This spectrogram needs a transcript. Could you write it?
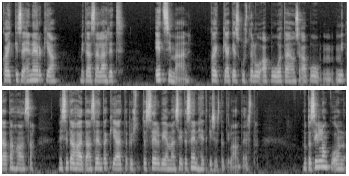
kaikki se energia, mitä sä lähdet etsimään, kaikkea keskusteluapua tai on se apu mitä tahansa, niin sitä haetaan sen takia, että pystyttäisiin selviämään siitä sen hetkisestä tilanteesta. Mutta silloin kun on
